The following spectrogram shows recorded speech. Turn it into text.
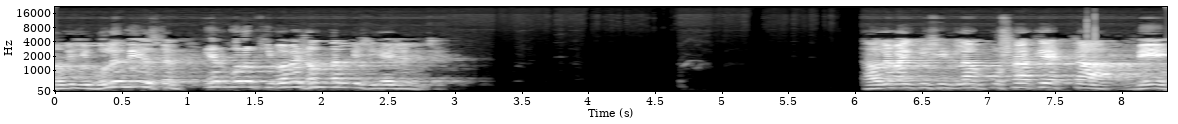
নবীজি বলে দিয়েছেন, এরপরও কীভাবে সন্তানকে শিখাইলেন তাহলে ভাই কি শিখলাম? পোশাকে একটা মেয়ে,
